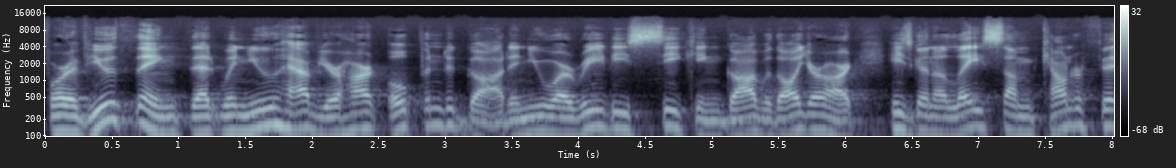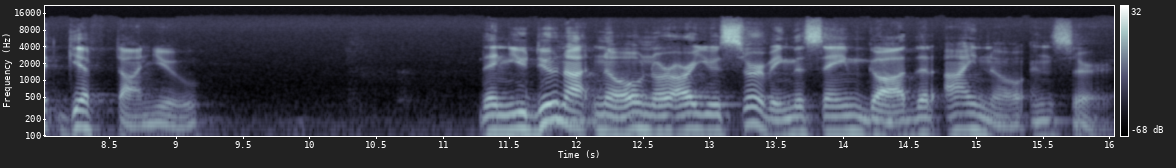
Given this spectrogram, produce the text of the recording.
For if you think that when you have your heart open to God and you are really seeking God with all your heart, He's going to lay some counterfeit gift on you, then you do not know, nor are you serving the same God that I know and serve.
